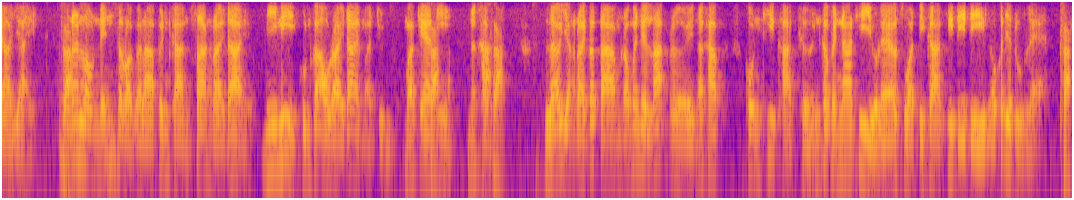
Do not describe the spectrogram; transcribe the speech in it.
ญาใหญ่เพครับราะฉะนั้นเราเน้นตลอดเวลาเป็นการสร้างรายได้ มีหนี้คุณก็เอารายได้มาจุนมาแก้หนี้นะครับครับ แล้วอย่างไรก็ตามเราไม่ได้ละเลยนะครับ คนที่ขาดเขินก็เป็นหน้าที่อยู่แล้ว สวัสดิการที่ดีๆ เราก็จะดูแลครับ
